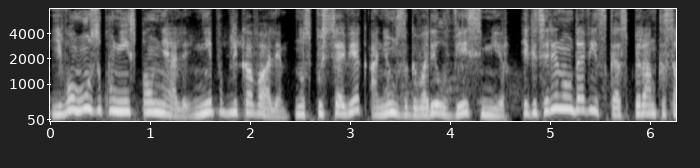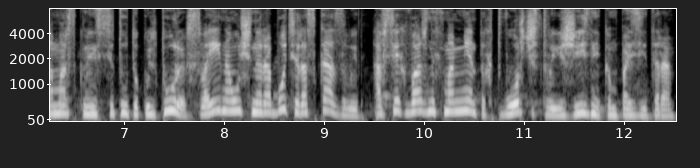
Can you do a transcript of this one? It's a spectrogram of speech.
Его музыку не исполняли, не публиковали, но спустя век о нем заговорил весь мир. Екатерина Удовицкая, аспирантка Самарского института культуры, в своей научной работе рассказывает о всех важных моментах творчества и жизни композитора.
